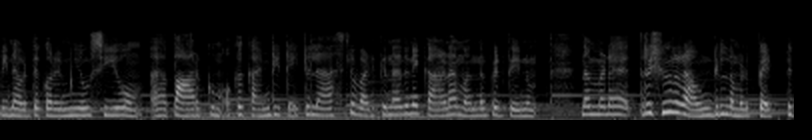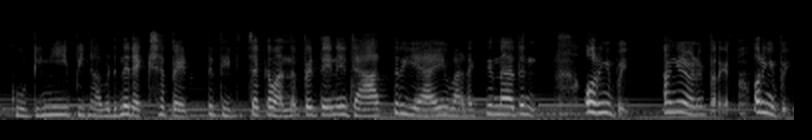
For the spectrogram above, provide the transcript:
പിന്നെ അവിടുത്തെ കുറേ മ്യൂസിയവും പാർക്കും ഒക്കെ കണ്ടിട്ട് ഏറ്റവും ലാസ്റ്റ് വടക്കുന്നതിനെ കാണാൻ വന്നപ്പോഴത്തേനും നമ്മുടെ തൃശ്ശൂർ റൗണ്ടിൽ നമ്മൾ പെട്ട് കുടുങ്ങി പിന്നെ അവിടുന്ന് രക്ഷപ്പെട്ട് തിരിച്ചൊക്കെ വന്നപ്പോഴത്തേനും രാത്രിയായി വടക്കുന്നാഥൻ ഉറങ്ങിപ്പോയി. അങ്ങനെ വേണമെങ്കിൽ പറയാം. ഉറങ്ങിപ്പോയി.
